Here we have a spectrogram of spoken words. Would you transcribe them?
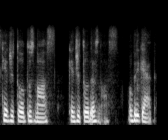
que é de todos nós, que é de todas nós. Obrigada.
